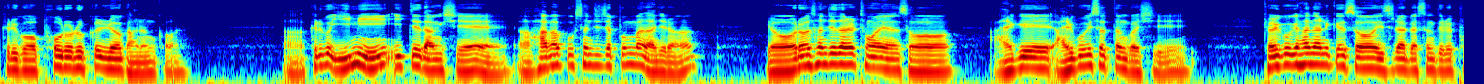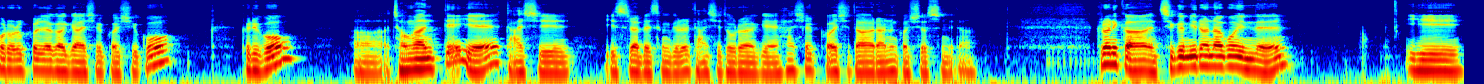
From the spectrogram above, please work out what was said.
그리고 포로로 끌려가는 것 아, 그리고 이미 이때 당시에 아, 하박국 선지자뿐만 아니라 여러 선지자를 통하여서 알게 알고 있었던 것이 결국에 하나님께서 이스라엘 백성들을 포로로 끌려가게 하실 것이고 그리고 어, 정한 때에 다시 이스라엘 백성들을 다시 돌아가게 하실 것이다라는 것이었습니다. 그러니까 지금 일어나고 있는 이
